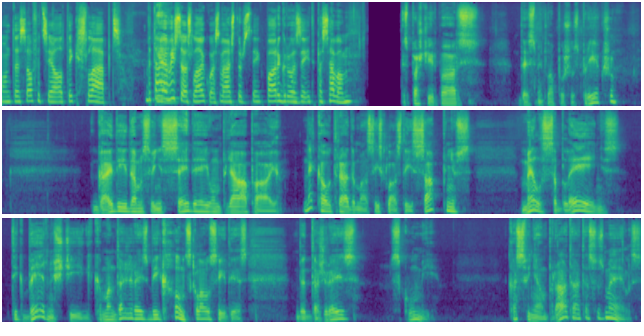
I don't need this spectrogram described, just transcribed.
un tas oficiāli tika slēpts. Bet tā Jā. jau visos laikos vēstures tiek pārgrozīta pa savam. Es pašķīru pāris desmit lapušu uz priekšu. Gaidīdams viņas sēdēja un plāpāja, nekautrēdamās izklāstīja sapņus, melsa blēņas, tik bērnišķīgi, ka man dažreiz bija kauns klausīties, bet dažreiz skumji. Kas viņām prātā tas uz mēlis?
